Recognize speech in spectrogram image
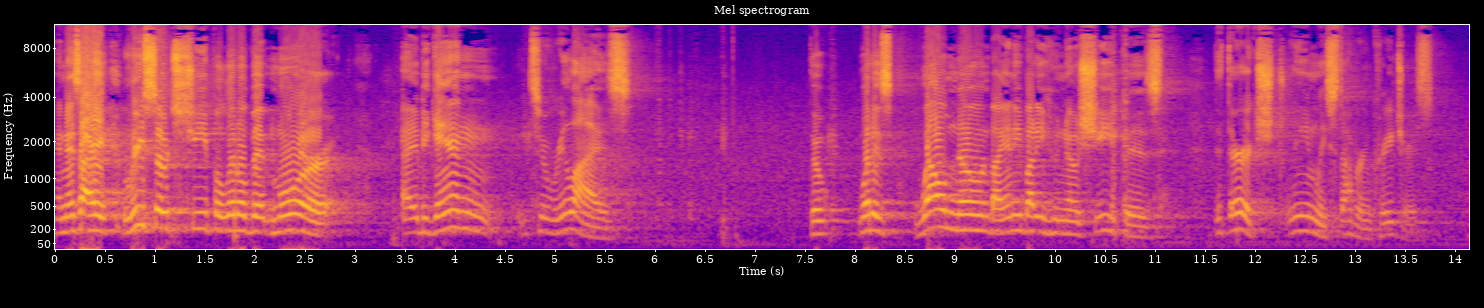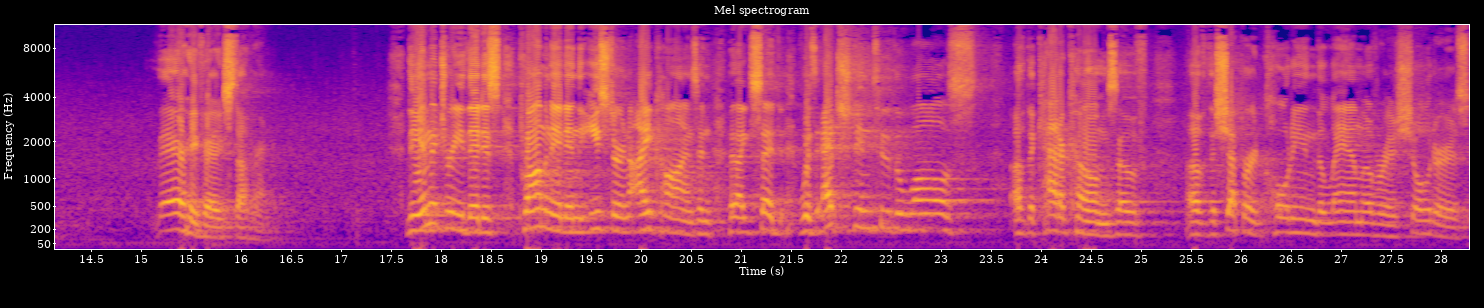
And as I researched sheep a little bit more, I began to realize that what is well known by anybody who knows sheep is that they're extremely stubborn creatures. Very, very stubborn. The imagery that is prominent in the Eastern icons, and like I said, was etched into the walls of the catacombs of, of the shepherd holding the lamb over his shoulders,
